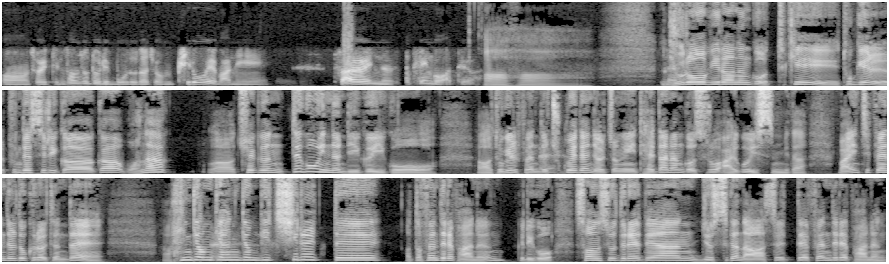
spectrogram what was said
어 저희 팀 선수들이 모두 다 좀 피로에 많이 쌓여 있는 상태인 것 같아요. 아하. 네. 유럽이라는 곳, 특히 독일 분데스리가가 워낙 어, 최근 뜨고 있는 리그이고 어, 독일 팬들 네. 축구에 대한 열정이 대단한 것으로 알고 있습니다. 마인츠 팬들도 그럴 텐데 어, 한 경기 네. 한 경기 치를 때 어떤 팬들의 반응 그리고 선수들에 대한 뉴스가 나왔을 때 팬들의 반응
